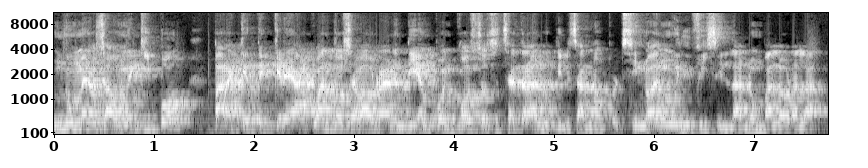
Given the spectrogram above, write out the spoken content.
números a un equipo para que te crea cuánto se va a ahorrar en tiempo, en costos, etcétera, al utilizar Nowports. Si no, es muy difícil darle un valor a la,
